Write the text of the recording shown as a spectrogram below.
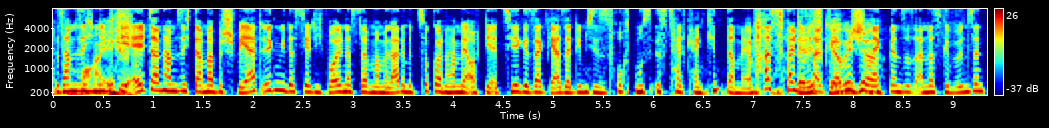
Das haben sich Mei. nämlich, die Eltern haben sich da mal beschwert irgendwie, dass die halt nicht wollen, dass da Marmelade mit Zucker und haben ja auch die Erzieher gesagt, ja, seitdem es dieses Fruchtmus isst halt kein Kind da mehr was, weil Ja, das, das halt irgendwie ich ja. schmeckt, wenn sie es anders gewöhnt sind.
